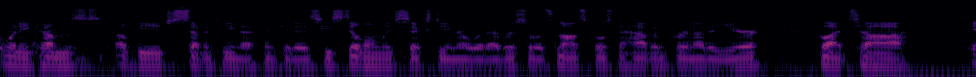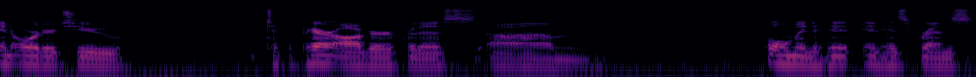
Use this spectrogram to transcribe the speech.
when he comes of the age of 17 i think it is. He's still only 16 or whatever so it's not supposed to happen for another year. But uh, in order to to prepare Auger for this um, Omen and his friends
